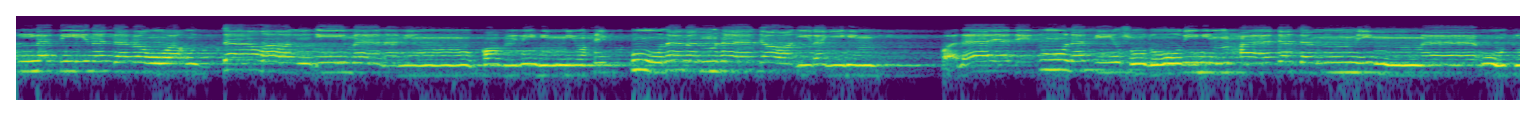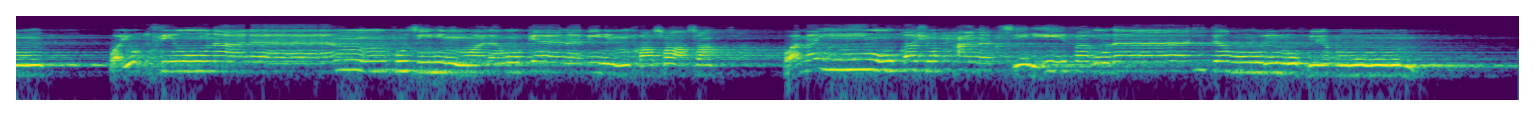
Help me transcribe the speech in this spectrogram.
والذين تبوأوا الدار والإيمان من قبلهم يحبون من هاجر إليهم ولا يجدون في صدورهم حاجة مما أوتوا ويؤثرون على أنفسهم ولو كان بهم خصاصة ومن يوق شح نفسه فأولئك هم المفلحون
